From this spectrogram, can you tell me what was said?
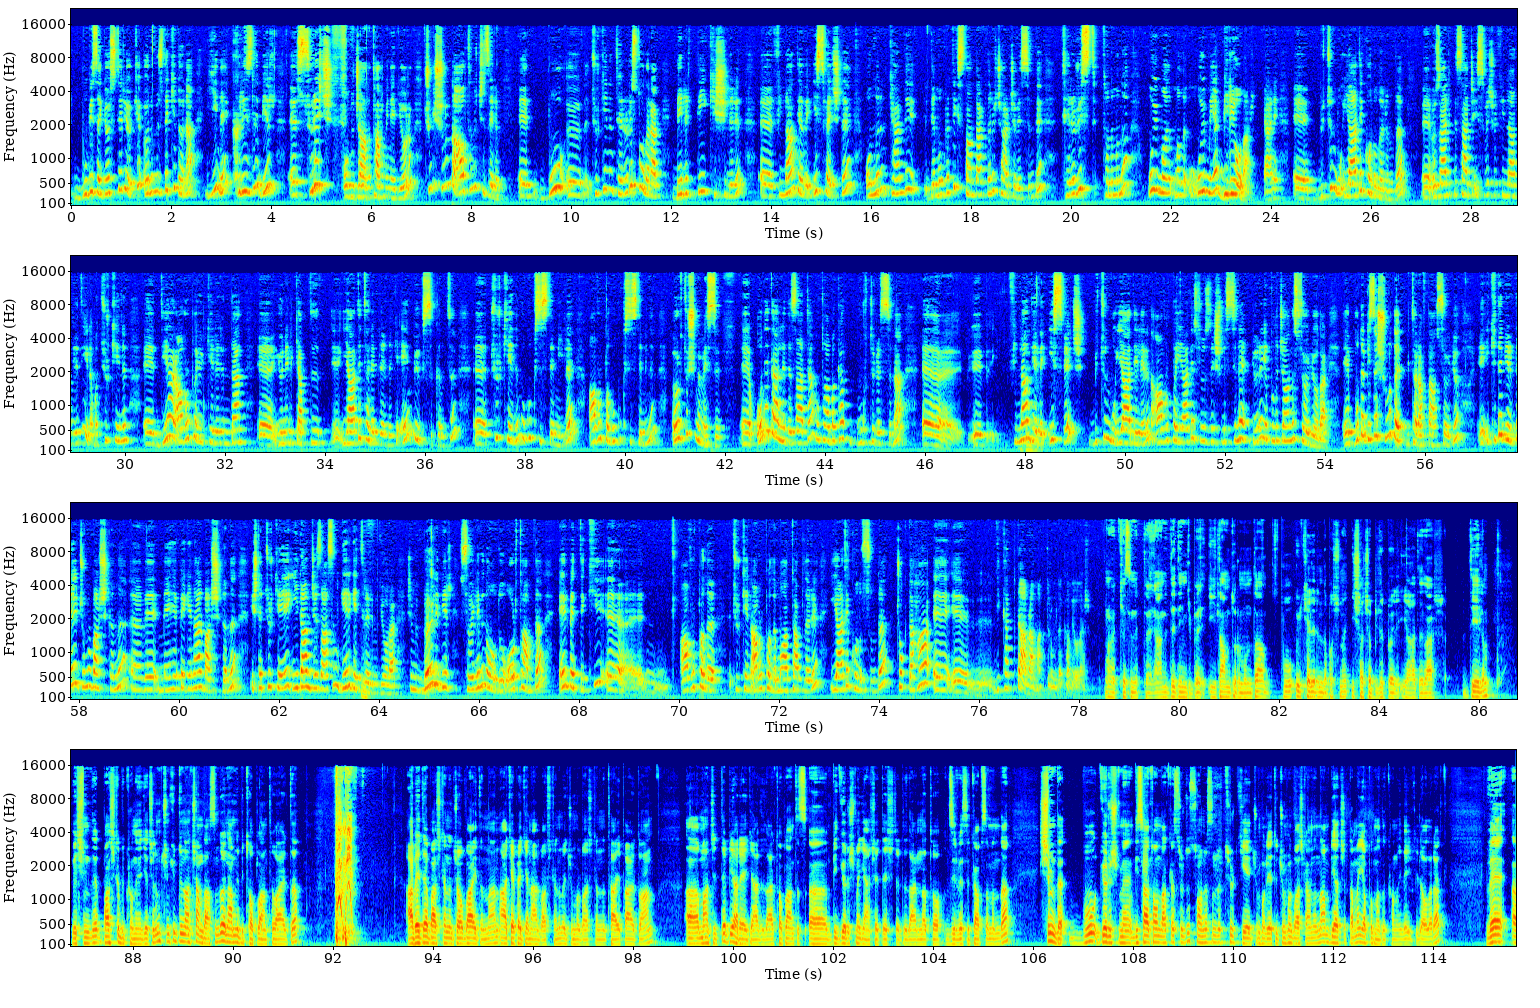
bu bize gösteriyor ki önümüzdeki dönem yine krizli bir e, süreç olacağını tahmin ediyorum. Çünkü şunun da altını çizelim. E, bu e, Türkiye'nin terörist olarak belirttiği kişilerin e, Finlandiya ve İsveç'te onların kendi demokratik standartları çerçevesinde terörist tanımına uymamalı, uymayabiliyorlar. Yani e, bütün bu iade konularında e, özellikle sadece İsveç ve Finlandiya değil ama Türkiye'nin e, diğer Avrupa ülkelerinden e, yönelik yaptığı e, iade taleplerindeki en büyük sıkıntı e, Türkiye'nin hukuk sistemiyle Avrupa hukuk sisteminin örtüşmemesi. E, o nedenle de zaten mutabakat muhtırasına e, e, Finlandiya ve İsveç bütün bu iadelerin Avrupa İade Sözleşmesi'ne göre yapılacağını söylüyorlar. E, bu da bize şunu da bir taraftan söylüyor. E, ikide bir de Cumhurbaşkanı e, ve MHP Genel Başkanı işte Türkiye'ye idam cezasını geri getirelim diyorlar. Şimdi böyle bir söylemin olduğu ortamda elbette ki e, Avrupalı Türkiye'nin Avrupalı muhatapları iade konusunda çok daha e, e, dikkatli davranmak durumunda kalıyorlar. Evet kesinlikle. Yani dediğin gibi idam durumunda bu ülkelerin de başına iş açabilir böyle iadeler diyelim. Ve şimdi başka bir konuya geçelim. Çünkü dün akşam da aslında önemli bir toplantı vardı. ABD Başkanı Joe Biden'la AKP Genel Başkanı ve Cumhurbaşkanı Tayyip Erdoğan e, Madrid'de bir araya geldiler. Toplantı e, bir görüşme gerçekleştirdiler NATO zirvesi kapsamında. Şimdi bu görüşme bir saat 10 dakika sürdü. Sonrasında Türkiye Cumhuriyeti Cumhurbaşkanlığından bir açıklama yapılmadı konuyla ilgili olarak. Ve e,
